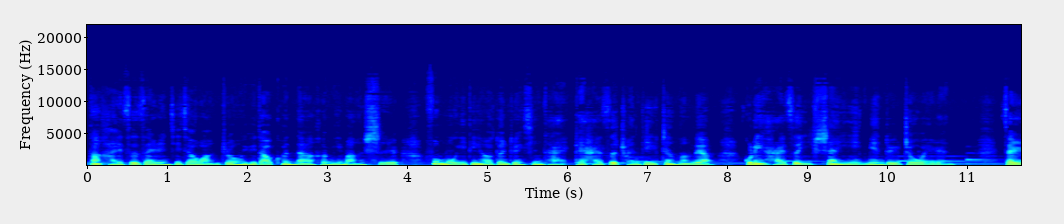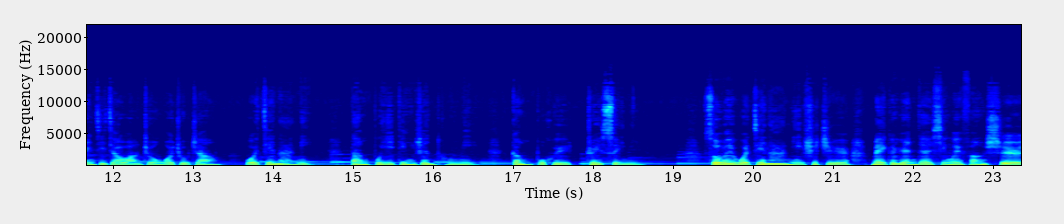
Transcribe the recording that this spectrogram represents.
当孩子在人际交往中遇到困难和迷茫时，父母一定要端正心态，给孩子传递正能量，鼓励孩子以善意面对周围人。在人际交往中，我主张我接纳你，但不一定认同你，更不会追随你。所谓我接纳你，是指每个人的行为方式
